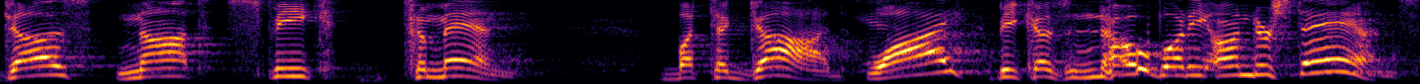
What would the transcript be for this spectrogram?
does not speak to men, but to God. Why? Because nobody understands.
